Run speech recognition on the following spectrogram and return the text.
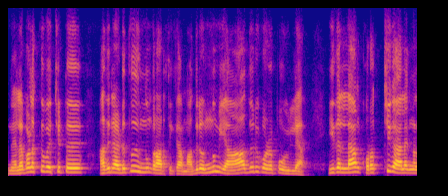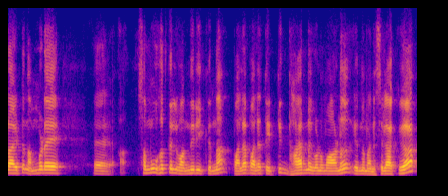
നിലവിളക്ക് വെച്ചിട്ട് അതിനടുത്ത് നിന്നും പ്രാർത്ഥിക്കാം. അതിലൊന്നും യാതൊരു കുഴപ്പവുമില്ല ഇതെല്ലാം കുറച്ചു കാലങ്ങളായിട്ട് നമ്മുടെ സമൂഹത്തിൽ വന്നിരിക്കുന്ന പല പല തെറ്റിദ്ധാരണകളുമാണ് എന്ന് മനസ്സിലാക്കുക.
